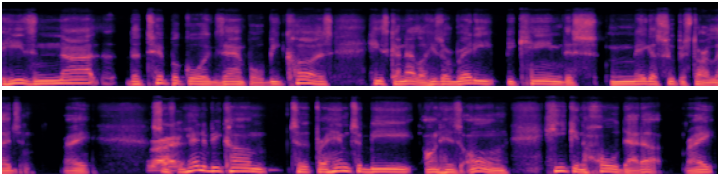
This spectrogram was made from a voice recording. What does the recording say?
he's not the typical example because he's Canelo. He's already became this mega superstar legend, right? So for him to become to for him to be on his own, he can hold that up, right?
